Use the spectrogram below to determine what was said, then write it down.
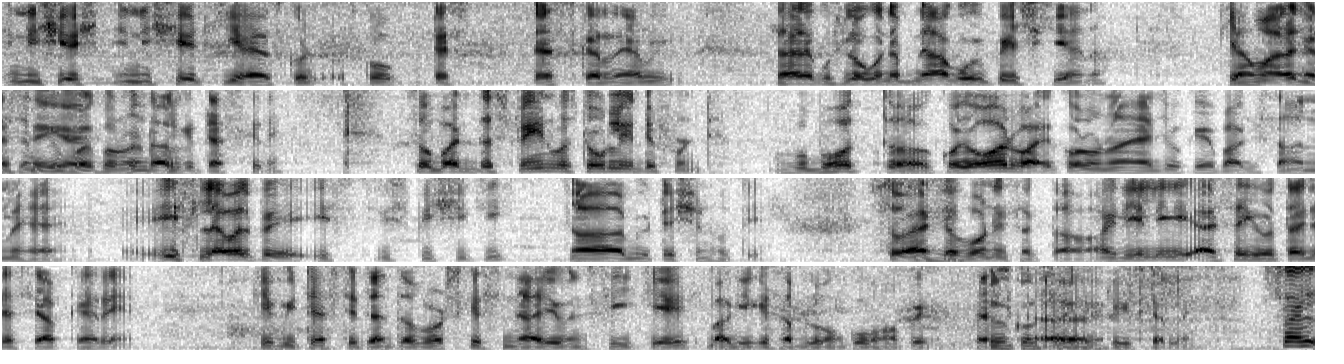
انیشیٹ کیا ہے اس کو اس کو ٹیسٹ ٹیسٹ کر رہے ہیں۔ ابھی ظاہر ہے کچھ لوگوں نے اپنے آپ کو بھی پیش کیا ہے نا کہ ہمارا جسم کے اوپر کورونا ڈال کے ٹیسٹ کریں۔ So but the strain was totally different وہ بہت کوئی اور کورونا ہے جو کہ پاکستان میں ہے۔ اس لیول پہ اس اسپیشی کی میوٹیشن ہوتی ہے۔ تو ایسے ہو نہیں سکتا۔ آئیڈیلی ایسے ہی ہوتا ہے جیسے آپ کہہ رہے ہیں کہ وی ٹیسٹ اٹ ورس کے سینیریو ان سی کے باقی کے سب لوگوں کو وہاں پہ ٹریٹ کر لیں۔ سر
